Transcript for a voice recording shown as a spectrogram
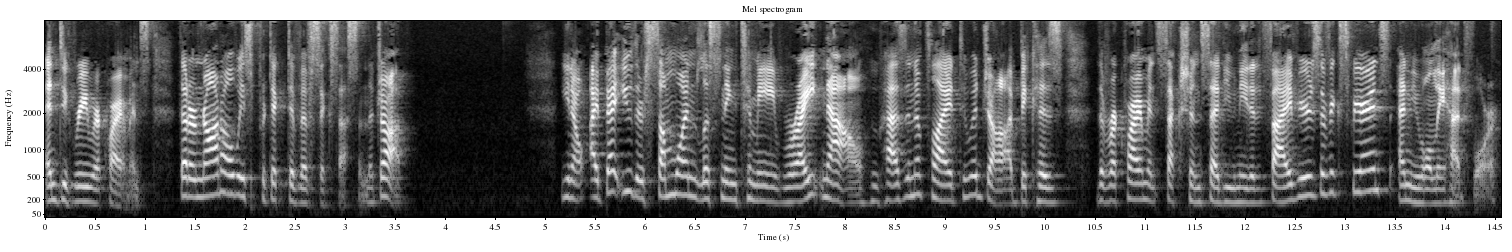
and degree requirements that are not always predictive of success in the job. You know, I bet you there's someone listening to me right now who hasn't applied to a job because the requirements section said you needed five years of experience and you only had four.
